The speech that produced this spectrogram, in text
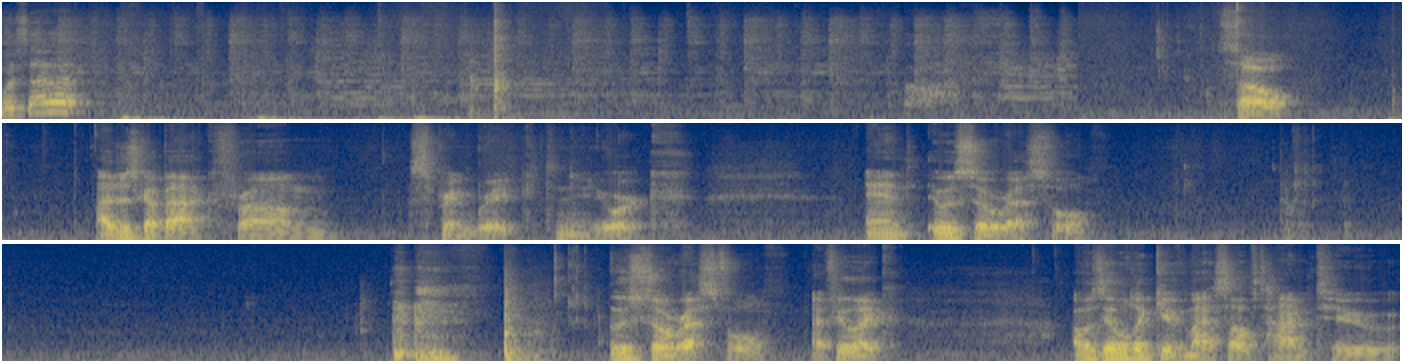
What's that? So, I just got back from spring break to New York, and it was so restful. it was so restful. I feel like I was able to give myself time to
